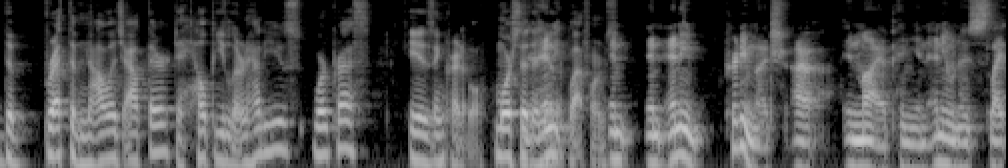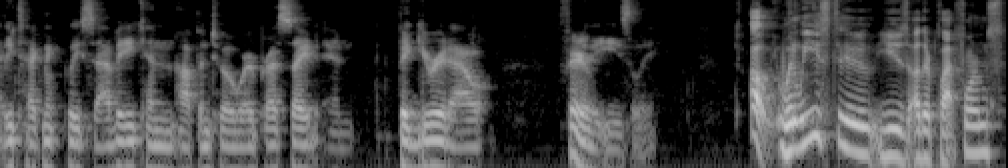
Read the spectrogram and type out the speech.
the breadth of knowledge out there to help you learn how to use WordPress is incredible, more so than any, other platforms. In in any pretty much, uh, in my opinion, anyone who's slightly technically savvy can hop into a WordPress site and figure it out fairly easily. Oh, when we used to use other platforms,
